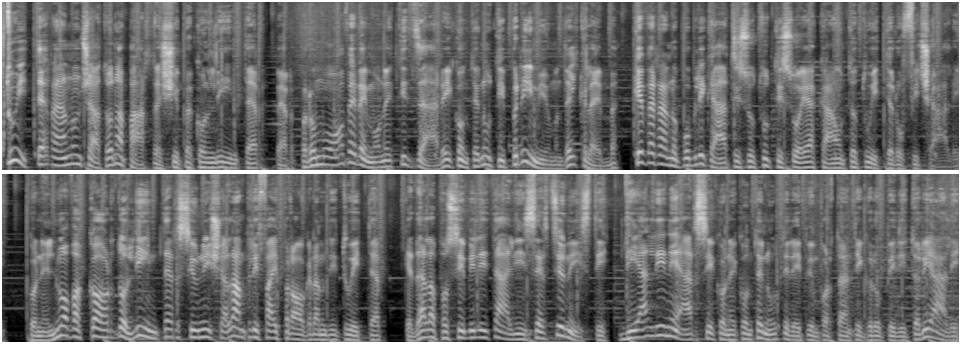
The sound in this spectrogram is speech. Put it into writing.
Twitter ha annunciato una partnership con l'Inter per promuovere e monetizzare i contenuti premium del club che verranno pubblicati su tutti i suoi account Twitter ufficiali. Con il nuovo accordo l'Inter si unisce all'Amplify Program di Twitter, che dà la possibilità agli inserzionisti di allinearsi con i contenuti dei più importanti gruppi editoriali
